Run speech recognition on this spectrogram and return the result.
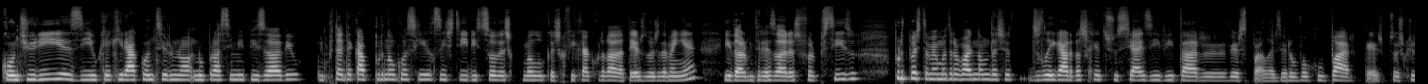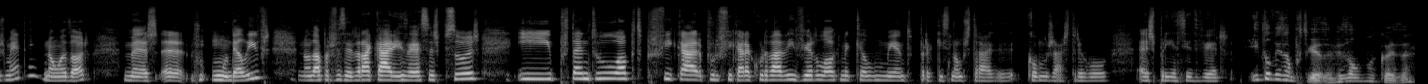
com teorias e o que é que irá acontecer no, no, próximo episódio. E portanto acabo por não conseguir resistir e sou das malucas que fica acordada até as duas da manhã e dorme três horas se for preciso, porque depois também o meu trabalho não me deixa desligar das redes sociais e evitar uh, ver spoilers. Eu não vou culpar que é as pessoas que os metem, não adoro, mas uh, o mundo é livre, não dá para fazer dracárias a essas pessoas e portanto opto por ficar, por ficar acordada e ver logo naquele momento para que isso não me estrague, como já estragou a experiência de ver. E televisão portuguesa, vês alguma coisa?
